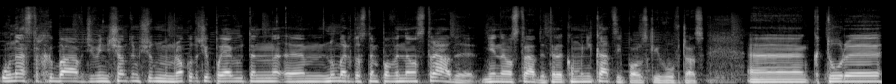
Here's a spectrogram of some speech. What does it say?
u nas to chyba w 97 roku to się pojawił ten em, numer dostępowy Neostrady, nie Neostrady, telekomunikacji polskiej wówczas, e, który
